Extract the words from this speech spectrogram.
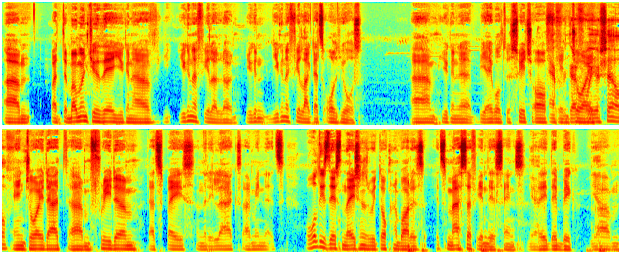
Um, but the moment you're there, you're gonna have you're gonna feel alone. You're gonna you're gonna feel like that's all yours. Um, you're gonna be able to switch off, Africa enjoy yourself. enjoy that um, freedom, that space, and relax. I mean, it's all these destinations we're talking about is it's massive in this sense. Yeah. They they're big. Yeah. Um,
